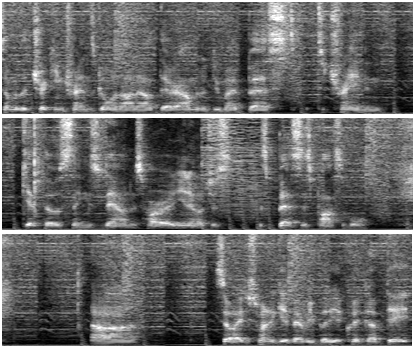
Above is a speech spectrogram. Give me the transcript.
some of the tricking trends going on out there I'm gonna do my best to train and get those things down as hard, you know, just as best as possible. Uh, so I just wanted to give everybody a quick update.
